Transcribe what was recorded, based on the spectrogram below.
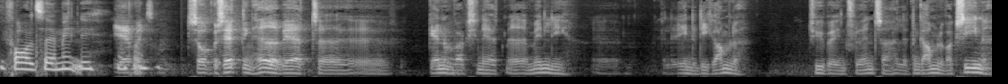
i forhold til almindelig ja, influenza? Men, så besætningen havde været øh, gennemvaccineret med almindelig, øh, eller en af de gamle type influenza, eller den gamle vaccine. Øh,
